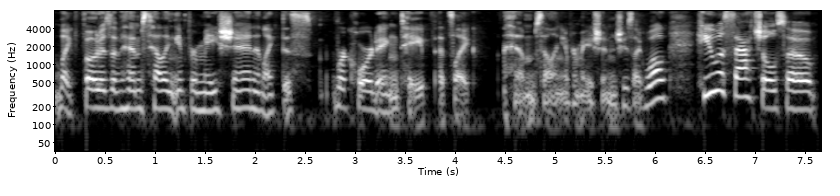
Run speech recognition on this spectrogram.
like photos of him selling information, and like this recording tape that's like him selling information. And she's like, "Well, he was Satchel, so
